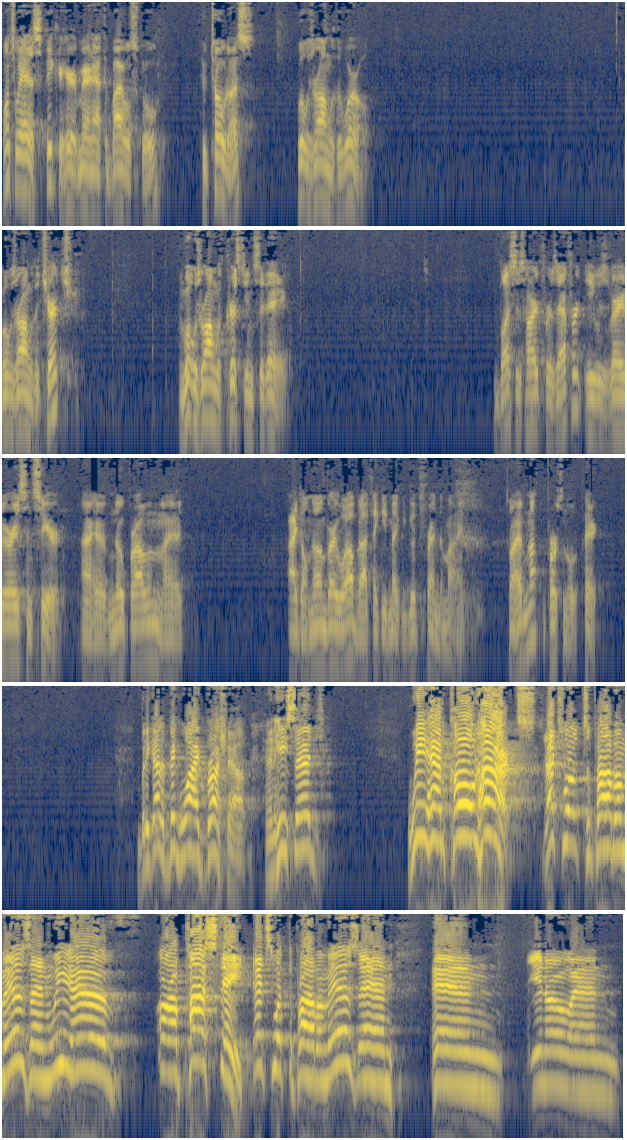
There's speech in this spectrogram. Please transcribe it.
Once we had a speaker here at Maranatha Bible School who told us what was wrong with the world. What was wrong with the church? And what was wrong with Christians today? Bless his heart for his effort. He was very, very sincere. I have no problem. I, I don't know him very well, but I think he'd make a good friend of mine. So I have nothing personal to pick. But he got a big wide brush out and he said, we have cold hearts. That's what the problem is and we have are apostate. That's what the problem is. And, and, you know, and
